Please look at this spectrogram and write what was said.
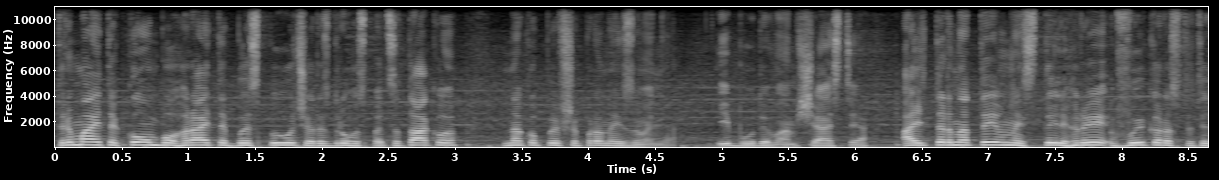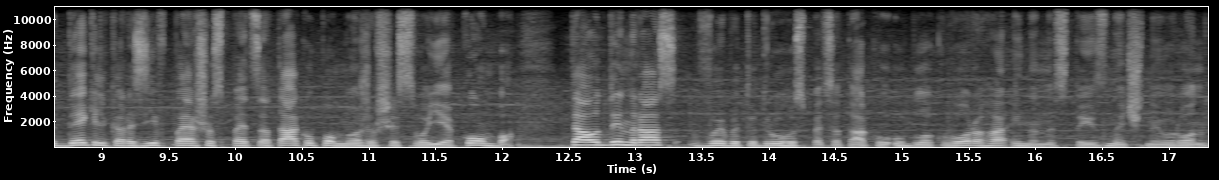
Тримайте комбо, грайте без ПУ через другу спецатаку, накопивши пронизування. І буде вам щастя. Альтернативний стиль гри використати декілька разів першу спецатаку, помноживши своє комбо. Та один раз вибити другу спецатаку у блок ворога і нанести значний урон.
